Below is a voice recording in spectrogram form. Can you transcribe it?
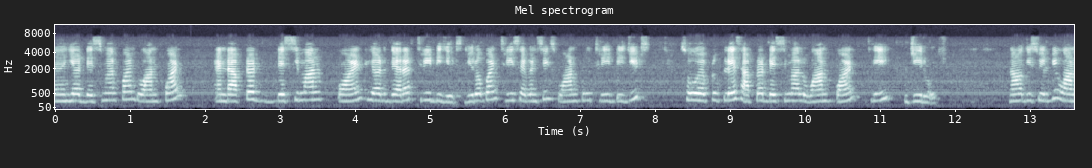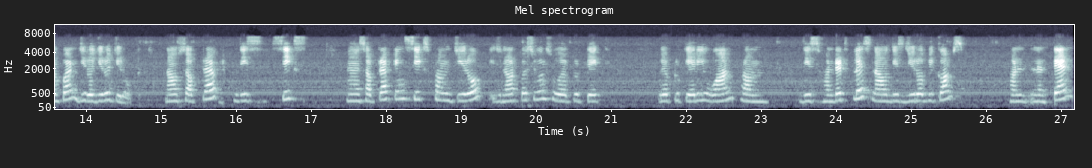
uh, here decimal point 1 point and after decimal point here there are 3 digits. 0 0.376 1 2 3 digits. So we have to place after decimal 1.3 zeros. Now this will be 1.000 now subtract this 6 uh, subtracting 6 from 0 is not possible. So we have to take we have to carry 1 from this 100th place now this 0 becomes 10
